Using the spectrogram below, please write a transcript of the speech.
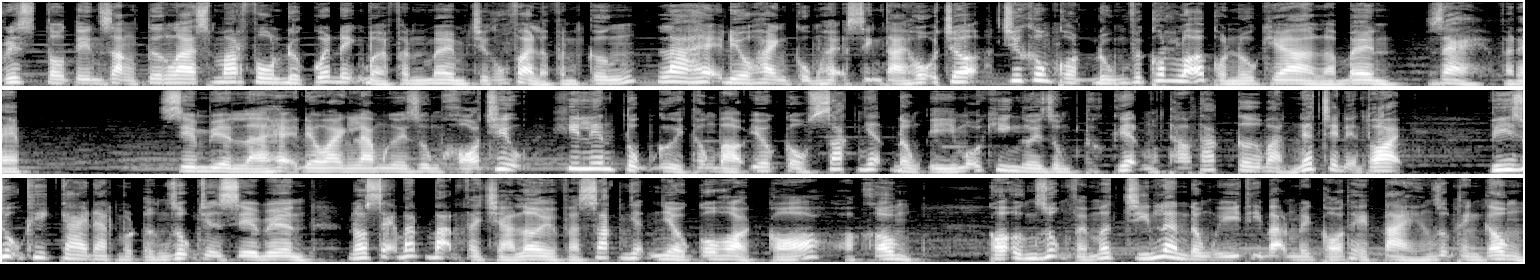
Risto tin rằng tương lai smartphone được quyết định bởi phần mềm chứ không phải là phần cứng, là hệ điều hành cùng hệ sinh thái hỗ trợ chứ không còn đúng với cốt lõi của Nokia là bền, rẻ và đẹp. Symbian là hệ điều hành làm người dùng khó chịu khi liên tục gửi thông báo yêu cầu xác nhận đồng ý mỗi khi người dùng thực hiện một thao tác cơ bản nhất trên điện thoại. Ví dụ khi cài đặt một ứng dụng trên Symbian, nó sẽ bắt bạn phải trả lời và xác nhận nhiều câu hỏi có hoặc không. Có ứng dụng phải mất 9 lần đồng ý thì bạn mới có thể tải ứng dụng thành công.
